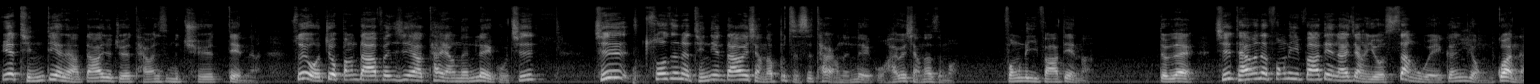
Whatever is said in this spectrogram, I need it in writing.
因为停电啊，大家就觉得台湾是不是缺电啊？所以我就帮大家分析一下太阳能类股。其实，其实说真的，停电大家会想到不只是太阳能类股，还会想到什么？风力发电嘛。对不对？其实台湾的风力发电来讲，有上尾跟永冠呐。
